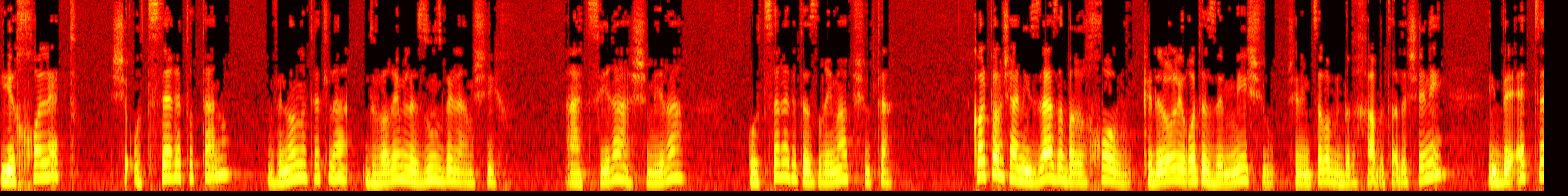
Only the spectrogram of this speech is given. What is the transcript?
יכולת שעוצרת אותנו ולא נותנת לה דברים לזוז ולהמשיך. העצירה, השמירה, עוצרת את הזרימה הפשוטה. כל פעם שאני זזה ברחוב כדי לא לראות איזה מישהו שנמצא במדרכה בצד השני, היא בעצם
